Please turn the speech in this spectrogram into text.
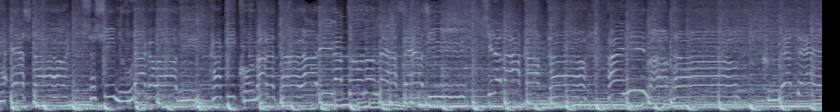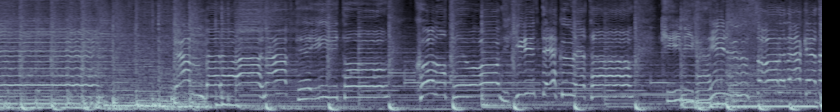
返した写真の裏側に書き込まれたありがとうのメッセージ。知らなかった。愛にまた。触れて頑張らなくていいとこの手を握ってくれた。君がいる。それだけで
